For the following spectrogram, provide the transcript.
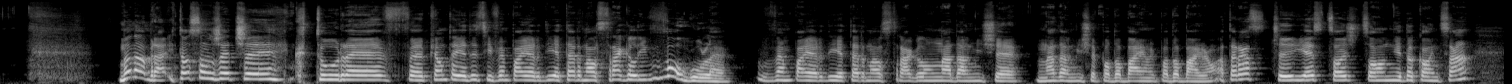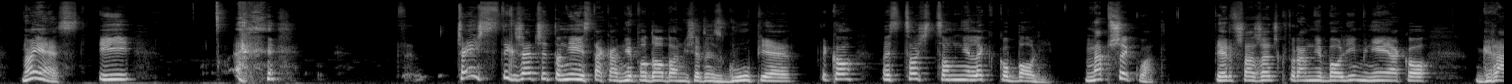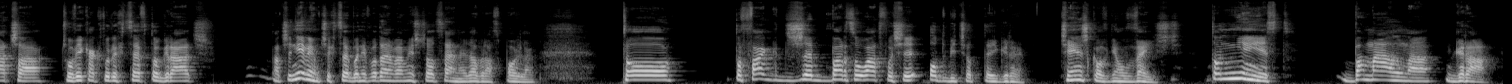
No dobra, i to są rzeczy, które w piątej edycji Vampire The Eternal Struggle i w ogóle Vampire The Eternal Struggle nadal mi się, nadal mi się podobają i podobają. A teraz, czy jest coś, co nie do końca? No jest. I część z tych rzeczy to nie jest taka, nie podoba mi się, to jest głupie, tylko to jest coś, co mnie lekko boli. Na przykład, pierwsza rzecz, która mnie boli, mnie jako gracza, człowieka, który chce w to grać, znaczy nie wiem, czy chcę, bo nie podałem wam jeszcze oceny, dobra, spoiler, to, to fakt, że bardzo łatwo się odbić od tej gry. Ciężko w nią wejść. To nie jest banalna gra.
